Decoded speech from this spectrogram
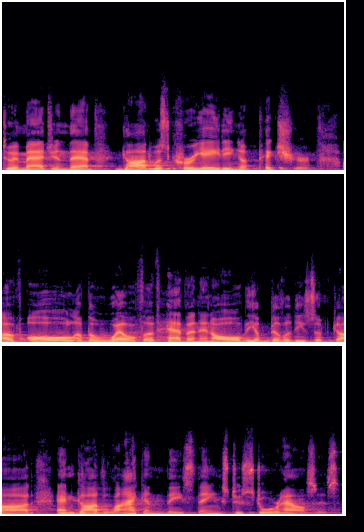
to imagine that? God was creating a picture of all of the wealth of heaven and all the abilities of God, and God likened these things to storehouses.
